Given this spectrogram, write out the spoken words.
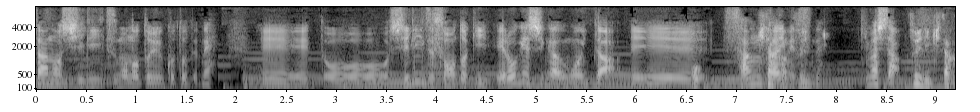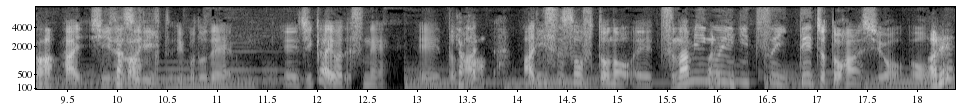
々のシリーズものということでね、えっ、ー、と、シリーズその時、エロゲシが動いた、えー、3回目ですね。来ました。ついに来たか？はい、シーズン3ということで、えー、次回はですね、えっ、ー、とア、リスソフトの、えー、つまみ食いについてちょっとお話を。あれ？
